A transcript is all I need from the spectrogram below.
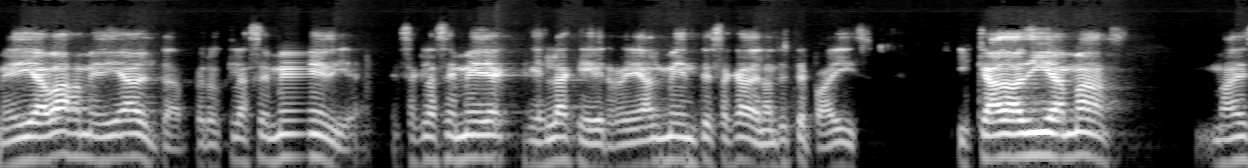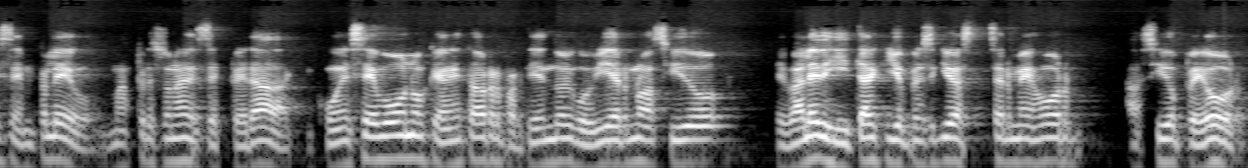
media baja, media alta, pero clase media. Esa clase media es la que realmente saca adelante este país. Y cada día más más desempleo, más personas desesperadas. Con ese bono que han estado repartiendo el gobierno ha sido el vale digital, que yo pensé que iba a ser mejor, ha sido peor.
